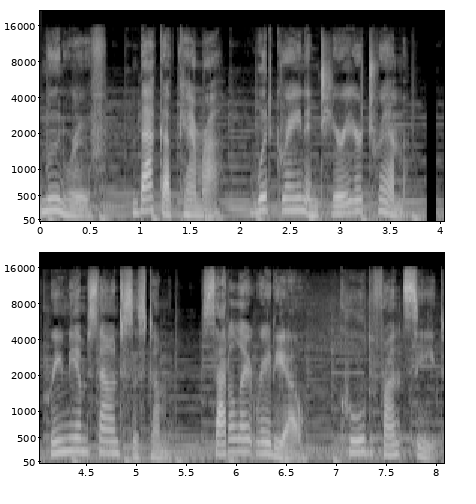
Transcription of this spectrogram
moonroof, backup camera, wood grain interior trim, premium sound system, satellite radio, cooled front seat.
